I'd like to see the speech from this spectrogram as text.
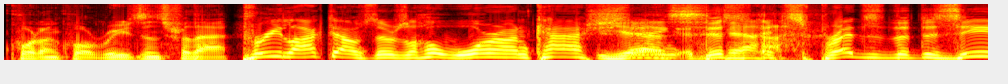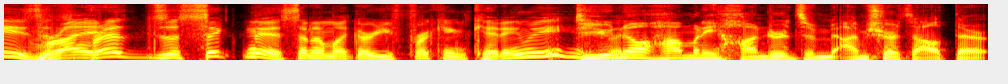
quote unquote reasons for that. Pre-lockdowns, there was a whole war on cash, Yes, saying this yeah. it spreads the disease, it Right. spreads the sickness, and I'm like, are you freaking kidding me? Do you know how many hundreds of? I'm sure it's out there.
